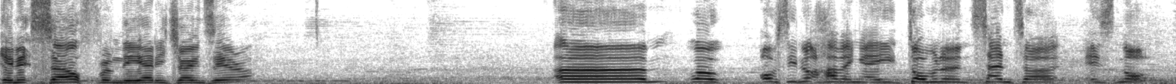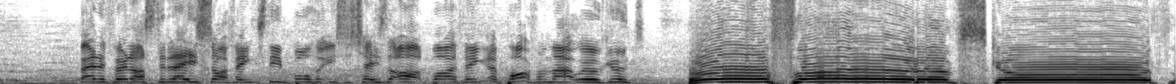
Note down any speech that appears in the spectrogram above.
in itself from the Eddie Jones era? Um, well, obviously not having a dominant centre is not benefiting us today, so I think Stephen Borthwick needs to change that up. But I think apart from that, we were good. Oh, flight of Scotland,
